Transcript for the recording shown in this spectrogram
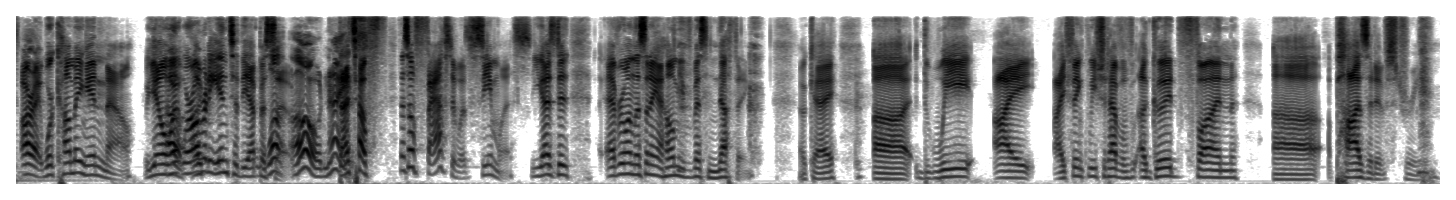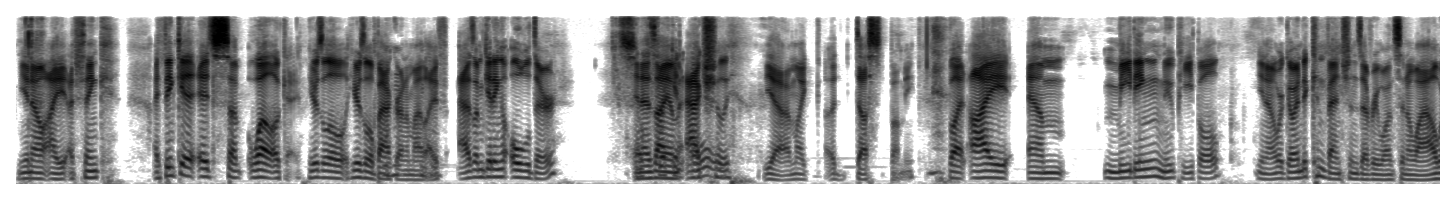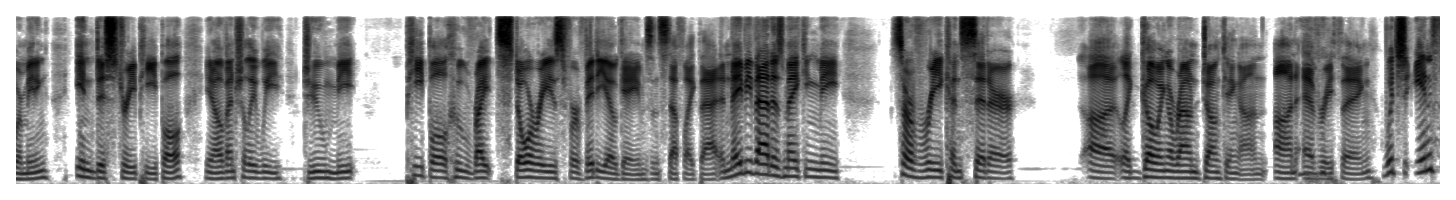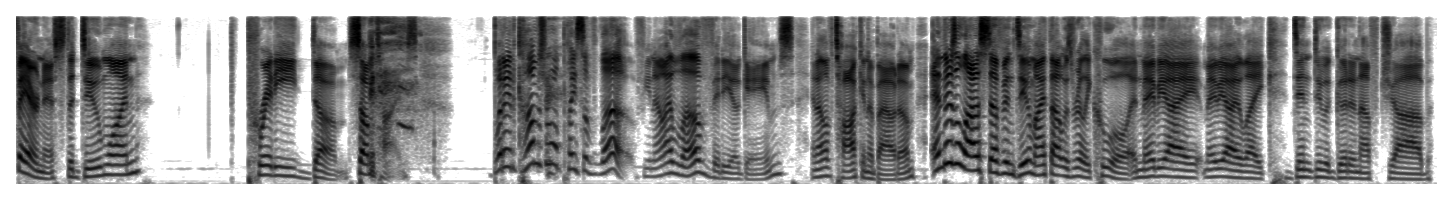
All right, we're coming in now. You know what? Oh, we're okay. already into the episode. Oh, nice. That's how f- that's how fast it was. Seamless. You guys did. Everyone listening at home, you've missed nothing. Okay. Uh, we I I think we should have a, a good, fun, uh, positive stream. You know, I I think. I think it, it's uh, well. Okay, here's a little here's a little background in my life. As I'm getting older, So and as I am actually old. Yeah, I'm like a dust bummy, but I am meeting new people. You know, we're going to conventions every once in a while. We're meeting industry people. You know, eventually we do meet people who write stories for video games and stuff like that. And maybe that is making me sort of reconsider uh like going around dunking on on everything which in fairness the doom one pretty dumb sometimes. But it comes from a place of love you know? I love video games and i love talking about them and there's a lot of stuff in doom i thought was really cool and maybe i maybe i like didn't do a good enough job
